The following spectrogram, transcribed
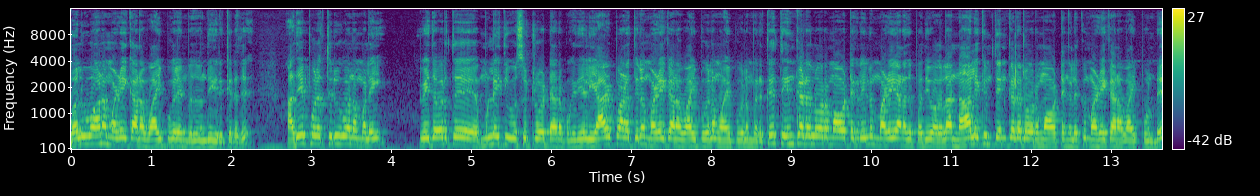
வலுவான மழைக்கான வாய்ப்புகள் என்பது வந்து இருக்கிறது. அதே போல் திருகோணமலை இவை தவிர்த்து முல்லைத்தீவு சுற்றுவட்டார பகுதிகள் யாழ்ப்பாணத்திலும் மழைக்கான வாய்ப்புகளும் வாய்ப்புகளும் இருக்குது தென்கடலோர மாவட்டங்களிலும் மழையானது பதிவாகலாம். நாளைக்கும் தென்கடலோர மாவட்டங்களுக்கு மழைக்கான வாய்ப்பு உண்டு.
